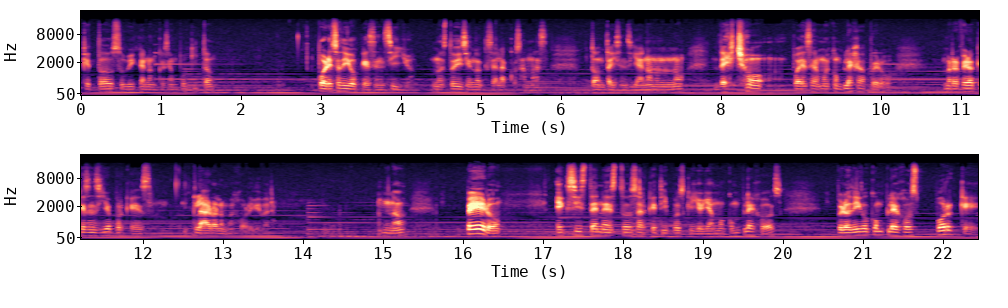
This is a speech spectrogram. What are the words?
que todos ubican aunque sea un poquito. Por eso digo que es sencillo, no estoy diciendo que sea la cosa más tonta y sencilla, no, no, no, no. De hecho, puede ser muy compleja, pero me refiero a que es sencillo porque es claro a lo mejor y ver. ¿No? Pero existen estos arquetipos que yo llamo complejos Pero digo complejos porque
